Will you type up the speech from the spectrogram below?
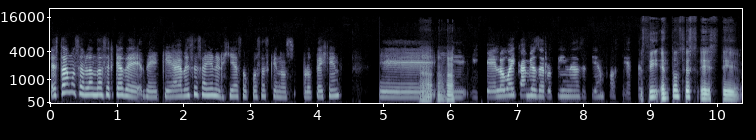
Estábamos hablando acerca de, que a veces hay energías o cosas que nos protegen eh, ah, y, que luego hay cambios de rutinas, de tiempos. sí, entonces, este,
